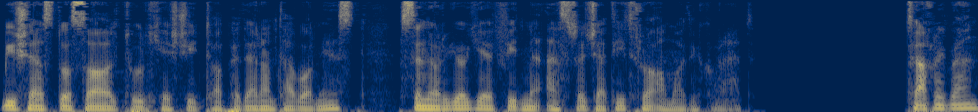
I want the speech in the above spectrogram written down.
بیش از دو سال طول کشید تا پدرم توانست سناریوی فیلم عصر جدید را آماده کند. تقریبا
